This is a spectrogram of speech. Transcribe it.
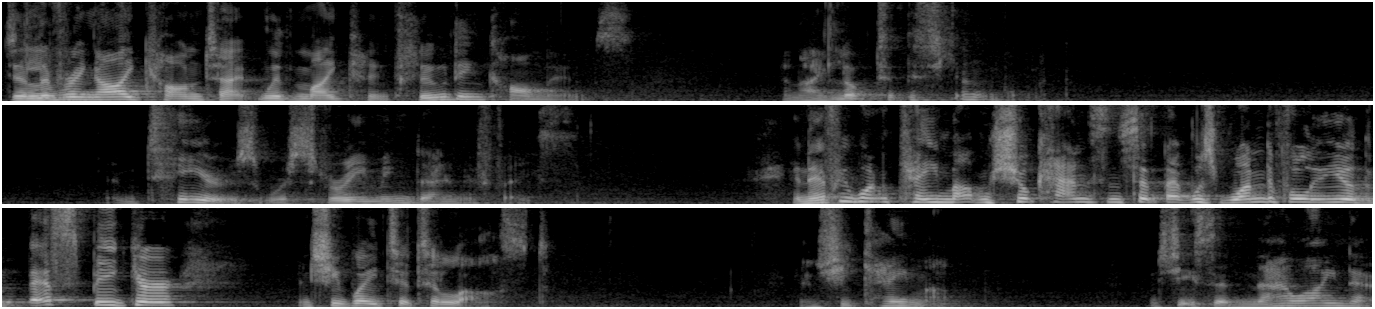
delivering eye contact with my concluding comments, and I looked at this young woman and tears were streaming down her face. And everyone came up and shook hands and said, that was wonderful, you're the best speaker. And she waited till last. And she came up and she said, now I know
